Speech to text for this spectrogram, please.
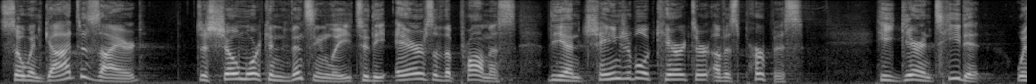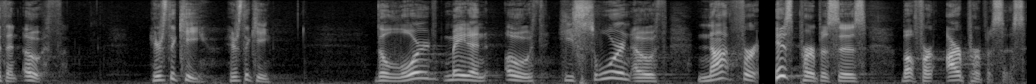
So, when God desired to show more convincingly to the heirs of the promise the unchangeable character of his purpose, he guaranteed it with an oath. Here's the key. Here's the key. The Lord made an oath, he swore an oath, not for his purposes, but for our purposes,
